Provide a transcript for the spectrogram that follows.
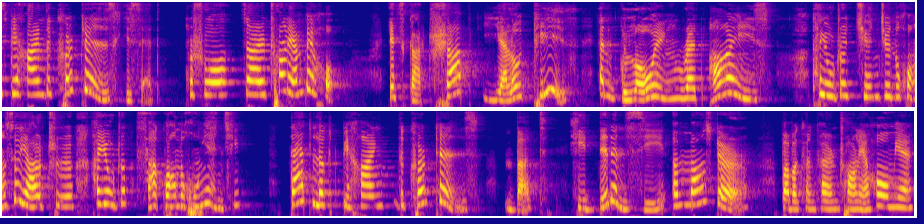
is behind the curtains, he said. 他说在窗帘背后。It's got sharp yellow teeth and glowing red eyes. 它有着尖尖的黄色牙齿，还有着发光的红眼睛。Dad looked behind the curtains, but he didn't see a monster. 爸爸看看窗帘后面，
